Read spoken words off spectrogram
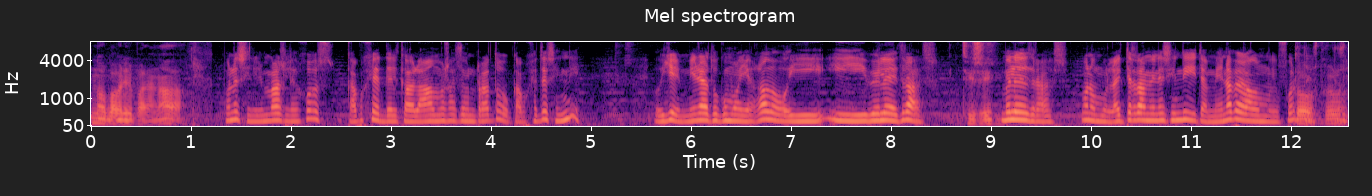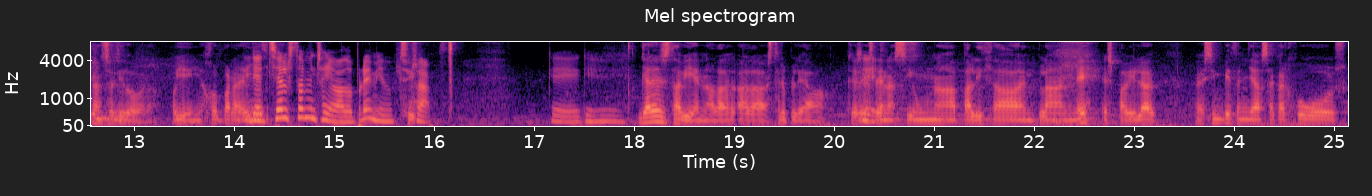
no va a valer para nada. Bueno, sin ir más lejos, Cuphead, del que hablábamos hace un rato, Cuphead es indie. Oye, mira tú cómo ha llegado y, y vele detrás, Sí, sí. vele detrás. Bueno, Moonlighter también es indie y también ha pegado muy fuerte. Todos, todos los que han salido ahora. Oye, y mejor para ellos. Cells también se ha llevado premios. Sí. O sea, que, que- Ya les está bien a, la- a las AAA, que les den así una paliza en plan, eh, espabilad. A ver si empiezan ya a sacar juegos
